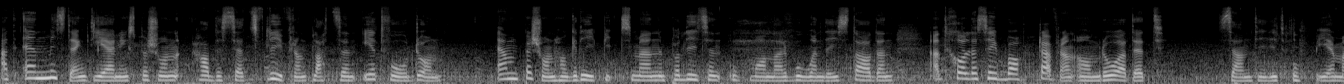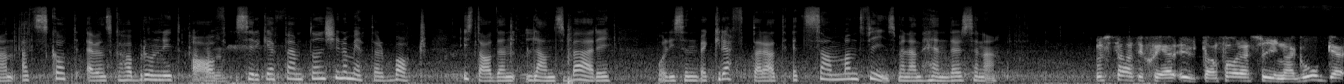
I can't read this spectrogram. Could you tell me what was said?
att en misstänkt gärningsperson hade setts fly från platsen i ett fordon en person har gripits men polisen uppmanar boende i staden att hålla sig borta från området. Samtidigt uppger man att skott även ska ha brunnit av cirka 15 kilometer bort i staden Landsberg. Polisen bekräftar att ett samband finns mellan händelserna. Just att det sker utanför en synagoga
